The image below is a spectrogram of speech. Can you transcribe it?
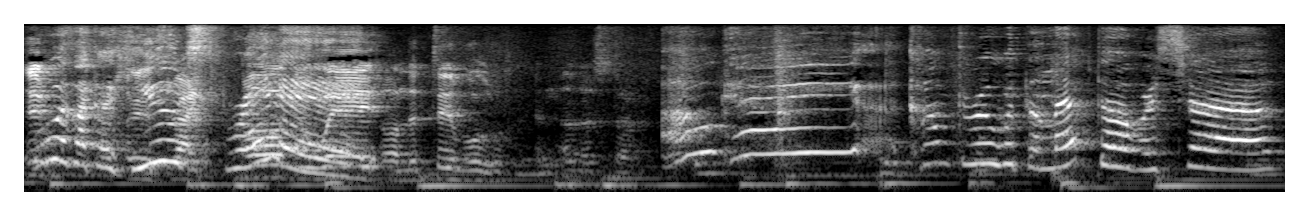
It was like a huge like spread. All the way on the table and other stuff. Okay, come through with the leftovers, child.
